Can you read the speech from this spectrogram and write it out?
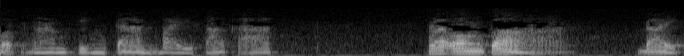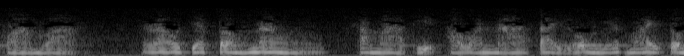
งดงามจริงก้านใบสาขา พระองค์ก็ได้ความว่า เราจะต้องนั่งสมาธิภาวนาใต้ลมเนื้อไม้ต้น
